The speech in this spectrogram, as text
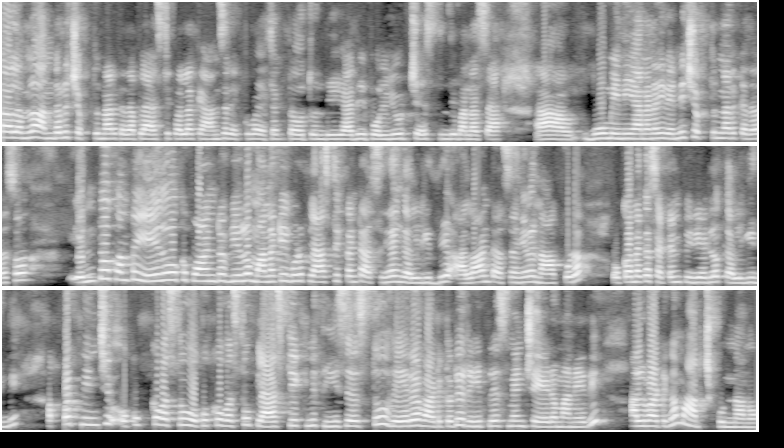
కాలంలో అందరూ చెప్తున్నారు కదా ప్లాస్టిక్ వల్ల క్యాన్సర్ ఎక్కువ ఎఫెక్ట్ అవుతుంది అది పొల్యూట్ చేస్తుంది మన భూమిని అని ఇవన్నీ చెప్తున్నారు కదా. సో ఎంతో కొంత ఏదో ఒక పాయింట్ ఆఫ్ వ్యూలో మనకి కూడా ప్లాస్టిక్ అంటే అసహ్యం కలిగిద్ది. అలాంటి అసహ్యం నాకు కూడా ఒకనొక సెకండ్ పీరియడ్లో కలిగింది. అప్పటి నుంచి ఒక్కొక్క వస్తువు ఒక్కొక్క వస్తువు ప్లాస్టిక్ని తీసేస్తూ వేరే వాటితోటి రీప్లేస్మెంట్ చేయడం అనేది అలవాటుగా మార్చుకున్నాను.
